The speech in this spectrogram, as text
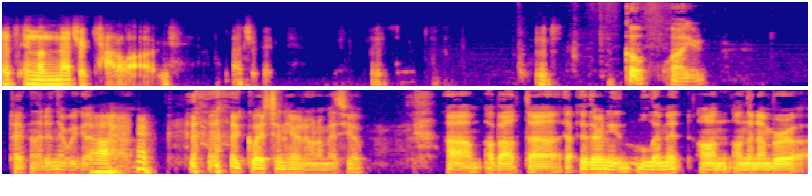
it's in the metric catalog. Metric. Oops. Oops. Cool. While you're typing that in there, we got uh, a question here. I don't want to mess you up. Um, about uh, is there any limit on on the number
